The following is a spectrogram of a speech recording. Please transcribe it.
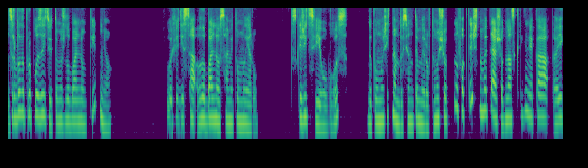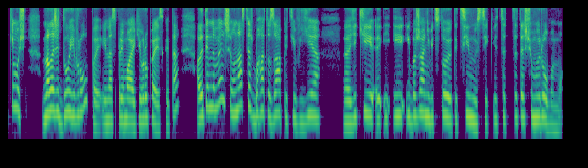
зробили пропозицію тому ж глобальному півдню, у вигляді глобального саміту миру. Скажіть свій голос, допоможіть нам досягнути миру. Тому що ну, фактично ми теж одна з країн, яка е, якимось належить до Європи і нас приймають європейською, та? але тим не менше, у нас теж багато запитів є, е, які е, і, і, і бажання відстоювати цінності, і це, це те, що ми робимо.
